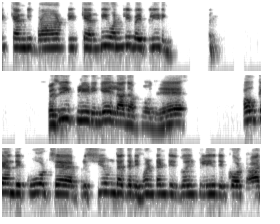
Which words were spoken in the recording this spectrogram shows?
it can be brought it can be only by pleading specific pleading இல்லாத போது how can the courts uh, presume that the defendant is going to leave the court or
